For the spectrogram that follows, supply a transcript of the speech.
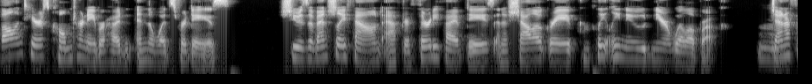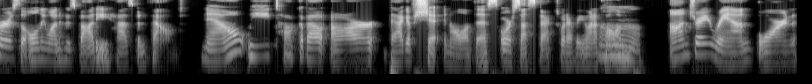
Volunteers combed her neighborhood in the woods for days. She was eventually found after 35 days in a shallow grave, completely nude near Willowbrook. Mm. Jennifer is the only one whose body has been found. Now we talk about our bag of shit in all of this, or suspect, whatever you want to call him. Mm. Andre Rand, born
